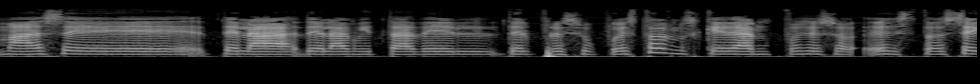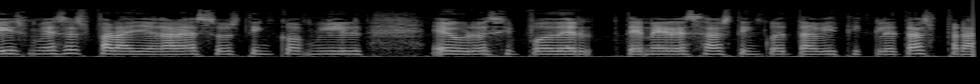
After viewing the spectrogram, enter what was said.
más de, la, de la mitad del, del presupuesto, nos quedan pues eso, estos seis meses para llegar a esos 5.000 euros y poder tener esas 50 bicicletas para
